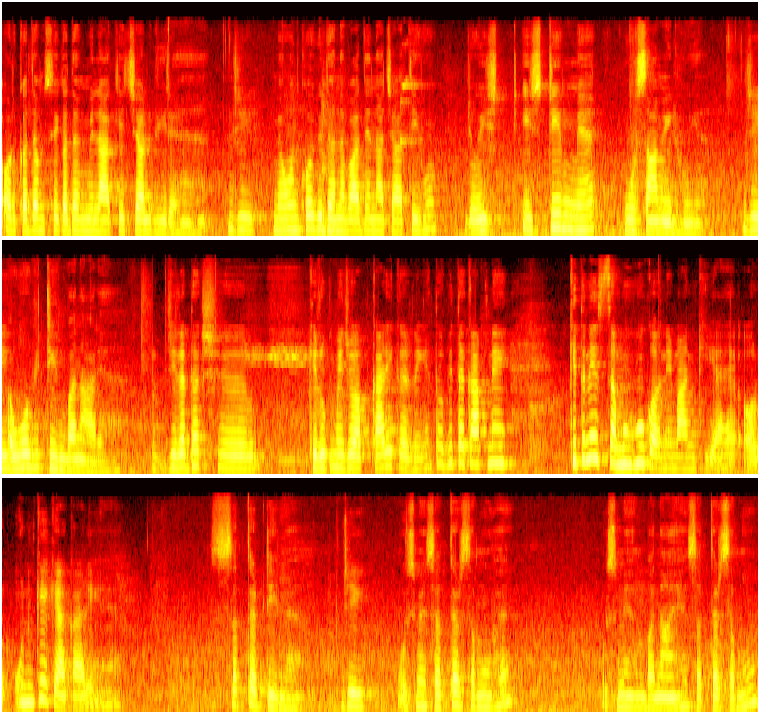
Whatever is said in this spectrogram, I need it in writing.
और कदम से कदम मिला के चल भी रहे हैं। जी। मैं उनको भी धन्यवाद देना चाहती हूँ जो इस इस टीम में वो शामिल हुए हैं। जी। और वो भी टीम बना रहे हैं। जिलाध्यक्ष के रूप में जो आप कार्य कर रही हैं तो अभी तक आपने कितने समूहों का निर्माण किया है और उनके क्या कार्य हैं? सत्तर टीम है। जी। उसमें सत्तर समूह है। उसमें हम बनाए हैं सत्तर समूह।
